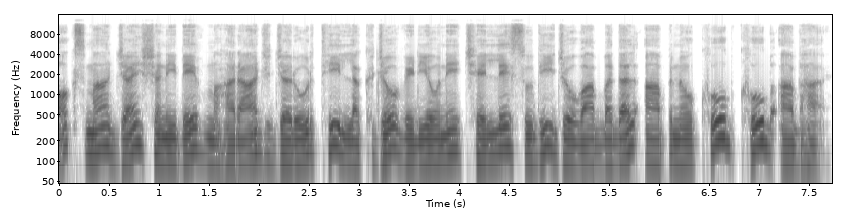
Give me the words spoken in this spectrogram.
બોક્સમાં જય શનિદેવ મહારાજ જરૂરથી લખજો. વિડીયોને છેલ્લે સુધી જોવા બદલ આપનો ખૂબ ખૂબ આભાર.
